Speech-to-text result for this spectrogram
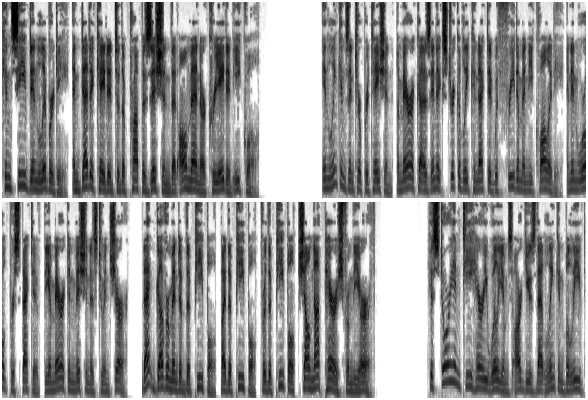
"...conceived in liberty, and dedicated to the proposition that all men are created equal." In Lincoln's interpretation, America is inextricably connected with freedom and equality, and in world perspective, the American mission is to ensure, "...that government of the people, by the people, for the people, shall not perish from the earth." Historian T. Harry Williams argues that Lincoln believed,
